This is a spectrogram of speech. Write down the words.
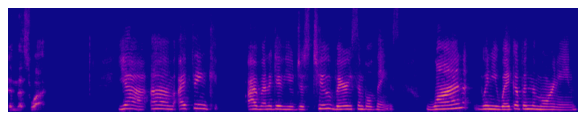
in this way? Yeah, um, I think I'm going to give you just two very simple things. One, when you wake up in the morning,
